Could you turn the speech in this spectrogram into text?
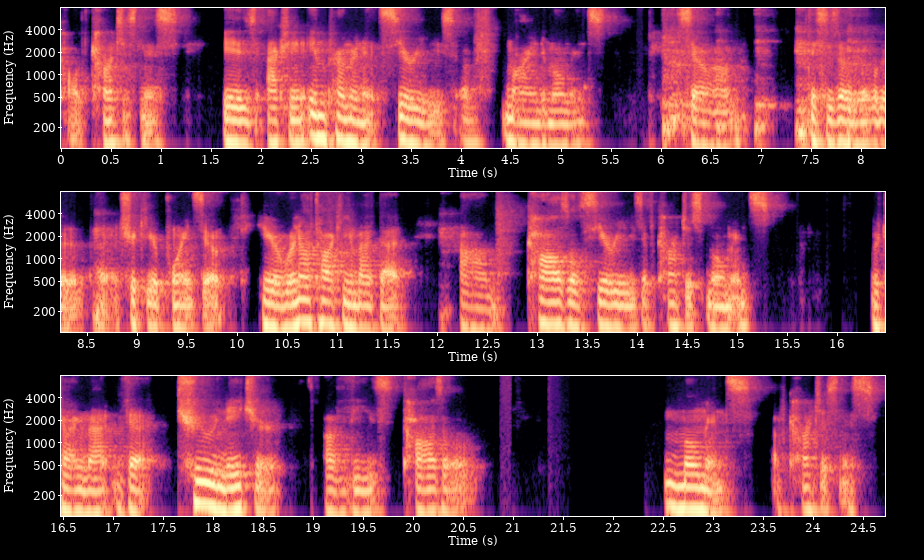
called consciousness is actually an impermanent series of mind moments. So um, this is a little bit of a trickier point. So here we're not talking about that um, causal series of conscious moments. We're talking about the true nature of these causal moments of consciousness.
